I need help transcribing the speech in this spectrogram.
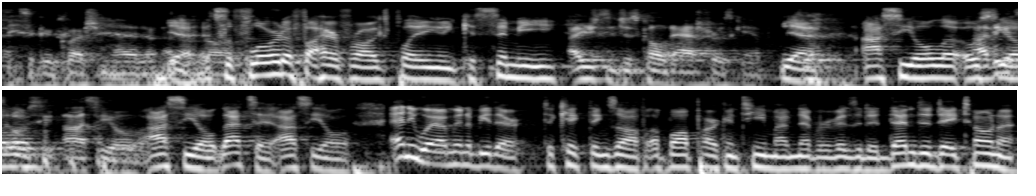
That's a good question. I don't, I Yeah, don't it's know. the Florida Fire Frogs playing in Kissimmee. I used to just call it Astros camp. Yeah, Osceola, I think Osceola. Osceola. Osceola, that's it, Osceola. Anyway, I'm going to be there to kick things off. A ballpark and team I've never visited. Then to Daytona,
